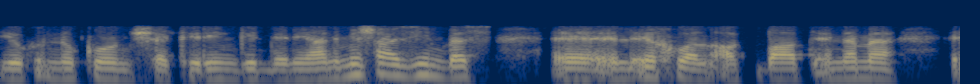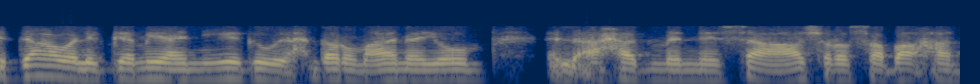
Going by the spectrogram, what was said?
نكون شاكرين جدا. يعني مش عايزين بس الإخوة الاقباط إنما الدعوة للجميع إن يجوا يحضروا معنا يوم الأحد من الساعة 10 صباحا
